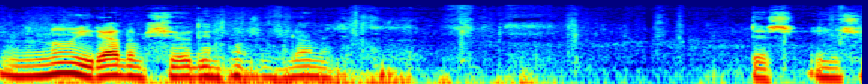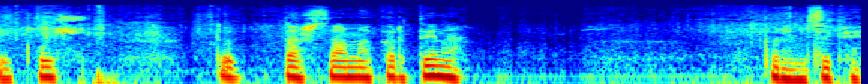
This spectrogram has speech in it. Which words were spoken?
Ну і рядом ще один можемо глянути. Теж інший кущ. Тут та ж сама картина. В принципі.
